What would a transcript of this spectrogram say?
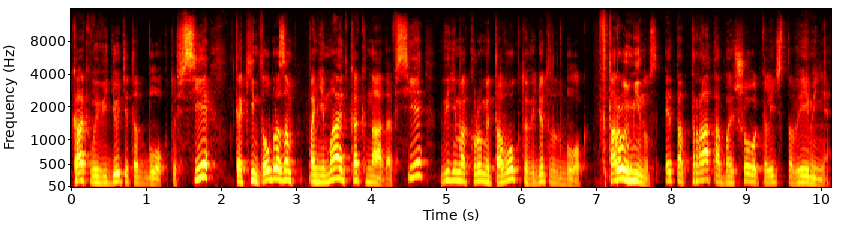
как вы ведете этот блог. То есть все каким-то образом понимают, как надо. Все, видимо, кроме того, кто ведет этот блог. Второй минус – это трата большого количества времени.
